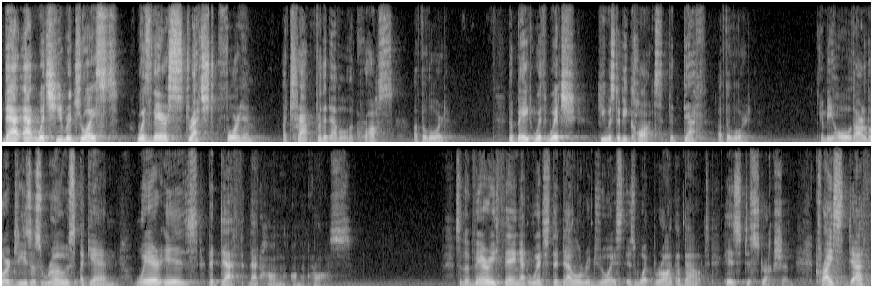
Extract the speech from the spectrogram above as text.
That at which he rejoiced was there stretched for him, a trap for the devil, the cross of the Lord the bait with which he was to be caught, the death of the Lord. And behold, our Lord Jesus rose again. Where is the death that hung on the cross? So, the very thing at which the devil rejoiced is what brought about his destruction. Christ's death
